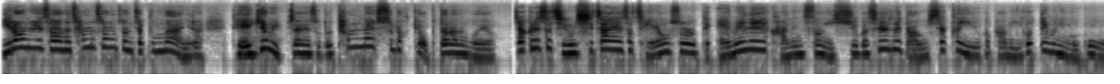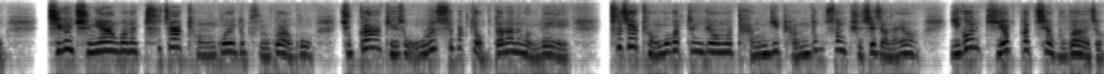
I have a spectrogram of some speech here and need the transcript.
이런 회사는 삼성전자뿐만 아니라 대기업 입장에서도 탐날 수밖에 없다라는 거예요. 자, 그래서 지금 시장에서 제형 솔루텍 M&A 가 능성 이슈가 슬슬 나오기 시작한 이유가 바로 이것 때문인 거고 지금 중요한 거는 투자 경고에도 불구하고 주가가 계속 오를 수밖에 없다라는 건데 투자 경고 같은 경우 단기 변동성 규제잖아요. 이건 기업 가치와 무관하죠.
